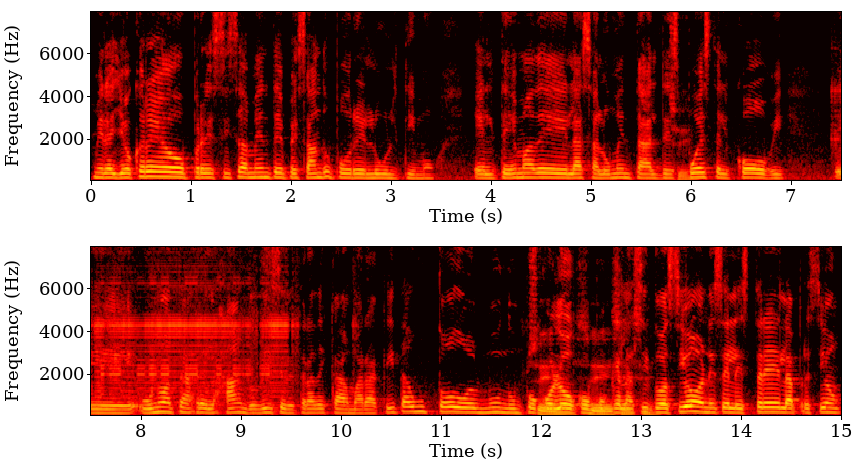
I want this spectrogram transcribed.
Mira, yo creo precisamente, empezando por el último, el tema de la salud mental después del COVID, eh, uno está relajando, dice detrás de cámara, aquí está un, todo el mundo un poco loco porque las situaciones, el estrés, la presión,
